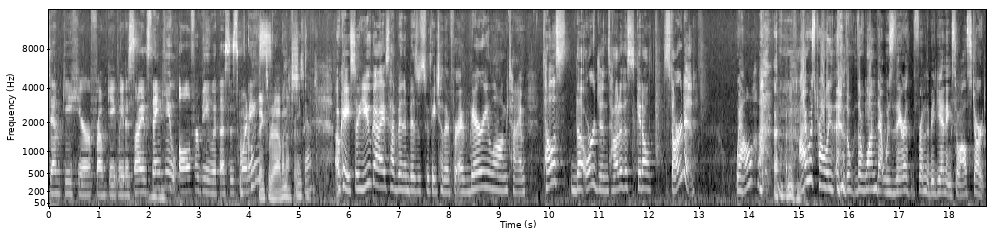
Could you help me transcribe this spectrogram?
Demke here from Gateway to Science. Thank you all for being with us this morning. Thanks for having us. Okay, so you guys have been in business with each other for a very long time. Tell us the origins. How did this get all started? Well, I was probably the, the one that was there from the beginning, so I'll start.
